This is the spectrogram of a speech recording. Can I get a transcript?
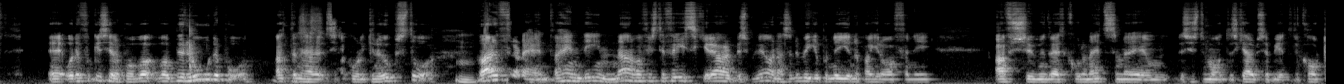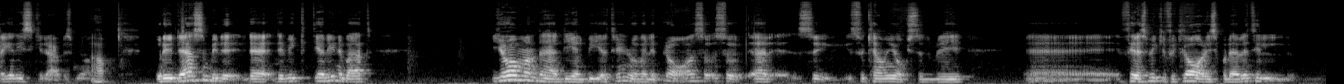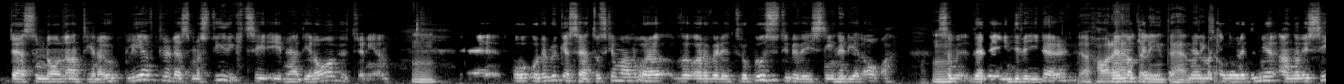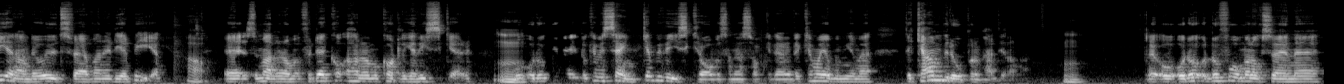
Eh, och det fokuserar på vad, vad beror det på att den här situationen kunde uppstå? Mm. Varför har det hänt? Vad hände innan? Vad finns det för risker i arbetsmiljön? Alltså det bygger på nionde paragrafen i AF 2001 som är om det systematiska arbetsarbetet och kartlägga risker i arbetsmiljön. Ja. Och det är det som blir det, det, det viktiga. Det innebär att gör man det här DLB-utredningen väldigt bra så, så, är, så, så, kan man ju också bli eh, finnas mycket förklaringsmodeller till det som någon antingen har upplevt eller det som har styrkts i, i den här delen av utredningen. Mm. Eh, och, och då brukar jag säga att då ska man vara, vara väldigt robust i bevisningen i del A. Mm. Som, där det är individer. Det har det men hänt kan, eller inte hänt? Men liksom. man kan vara lite mer analyserande och utsvävande i del B. Ja. Eh, som handlar om, för det handlar om att kartlägga risker. Mm. Och, och då, kan vi, då, kan vi sänka beviskrav och sådana saker där. Och det kan man jobba mer med. Det kan bero på de här delarna. Mm. Eh, och, och då, då, får man också en eh,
